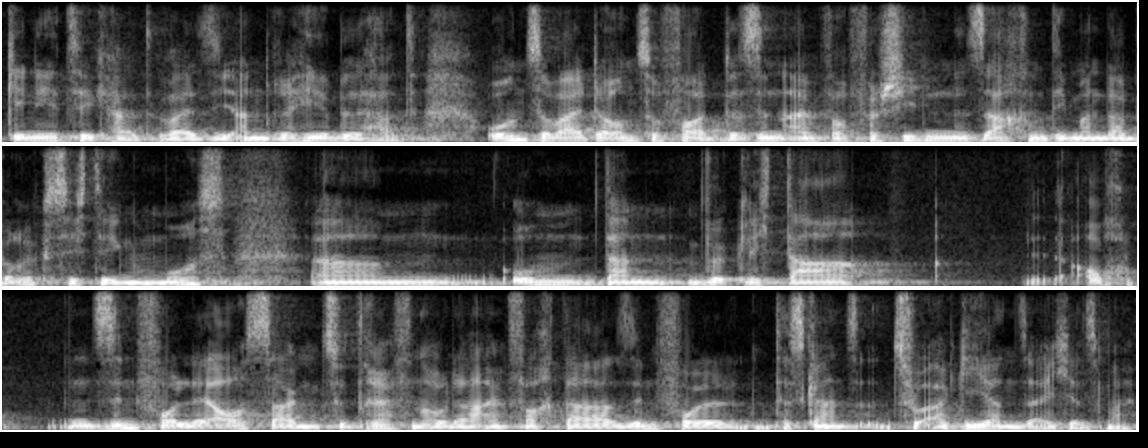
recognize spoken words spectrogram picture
Genetik hat, weil sie andere Hebel hat und so weiter und so fort. Das sind einfach verschiedene Sachen, die man da berücksichtigen muss, ähm, um dann wirklich da auch sinnvolle Aussagen zu treffen oder einfach da sinnvoll das Ganze zu agieren, sage ich jetzt mal.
